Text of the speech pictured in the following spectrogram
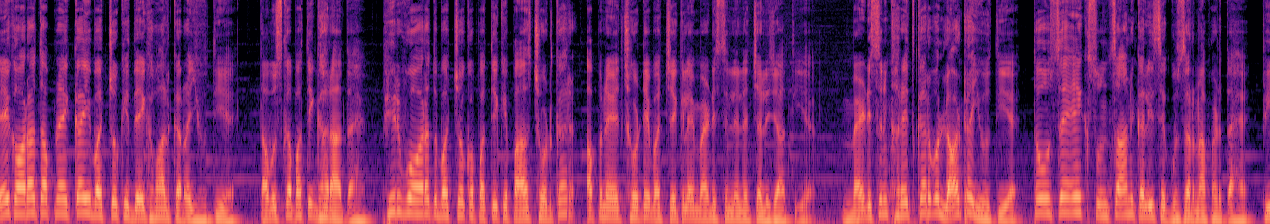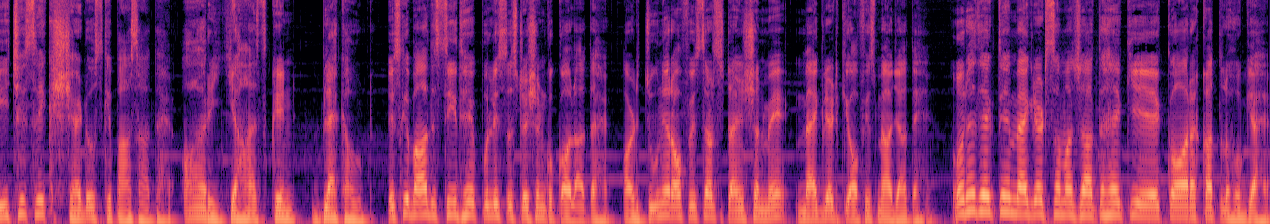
एक औरत अपने कई बच्चों की देखभाल कर रही होती है। तब उसका पति घर आता है। फिर वो औरत बच्चों को पति के पास छोड़कर अपने छोटे बच्चे के लिए मेडिसिन लेने चली जाती है। मेडिसिन खरीद कर वो लौट रही होती है तो उसे एक सुनसान गली से गुजरना पड़ता है। पीछे से एक शेडो उसके पास आता है और यहाँ स्क्रीन ब्लैकआउट इसके बाद सीधे पुलिस स्टेशन को कॉल आता है और जूनियर ऑफिसर्स टेंशन में मैग्रेट के ऑफ़िस में आ जाते हैं। उन्हें देखते हैं मैग्रेट समझ जाता है कि एक और कत्ल हो गया है।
